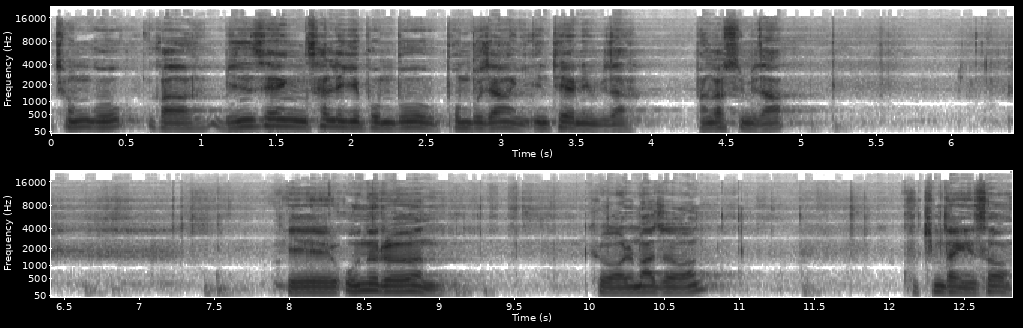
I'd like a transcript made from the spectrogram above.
전국가 민생 살리기 본부 본부장 인태현입니다. 반갑습니다. 예, 오늘은 그 얼마 전 국힘당에서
